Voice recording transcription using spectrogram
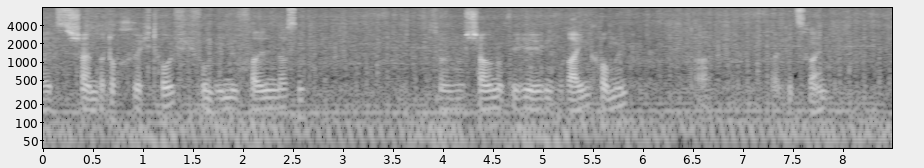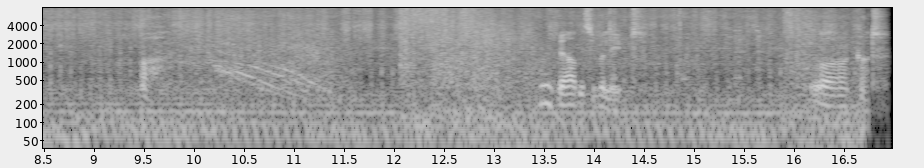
ja jetzt scheinbar doch recht häufig vom Himmel fallen lassen. Sollen wir schauen, ob wir hier irgendwo reinkommen. Da, da geht's rein. Oh. Und wir haben es überlebt. Oh Gott.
